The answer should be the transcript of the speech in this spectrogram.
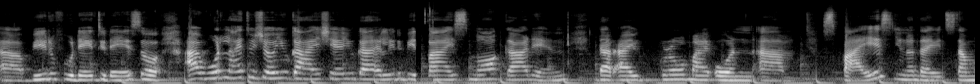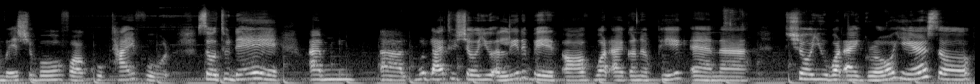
uh, beautiful day today. So I would like to show you guys share you guys a little bit my small garden that I grow my own um, spice you know there is some vegetable for cook Thai food. So today I'm uh, would like to show you a little bit of what I gonna pick and uh, show you what I grow here. So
